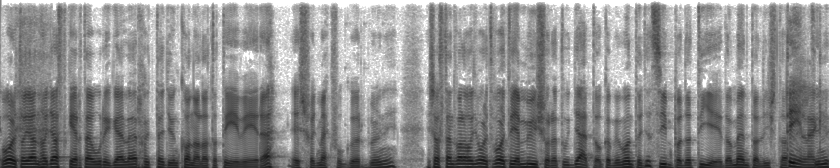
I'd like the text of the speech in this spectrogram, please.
volt olyan, hogy azt kérte Uri Geller, hogy tegyünk kanalat a tévére, és hogy meg fog görbülni, és aztán valahogy volt, volt ilyen műsora, tudjátok, ami mondta, hogy a színpad a tiéd, a mentalista. Tényleg. Című,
